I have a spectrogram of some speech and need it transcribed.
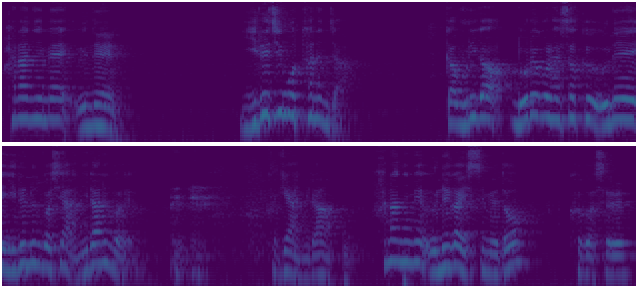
하나님의 은혜 이르지 못하는 자. 그러니까 우리가 노력을 해서 그 은혜에 이르는 것이 아니라는 거예요. 그게 아니라 하나님의 은혜가 있음에도 그것을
